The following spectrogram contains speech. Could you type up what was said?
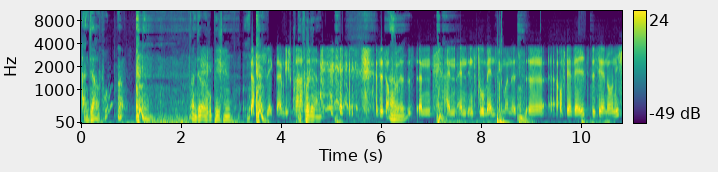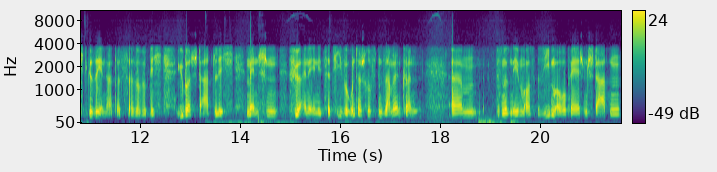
An der an der europäischen. Das schlägt einem die Sprache. Ja. ist auch ähm, es ist ein, ein, ein Instrument, wie man es äh, auf der Welt bisher noch nicht gesehen hat. Dass also wirklich überstaatlich Menschen für eine Initiative Unterschriften sammeln können. Ähm, das müssen eben aus sieben europäischen Staaten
